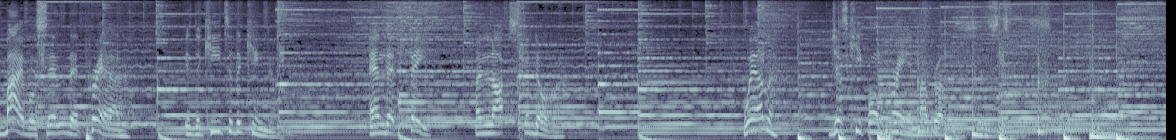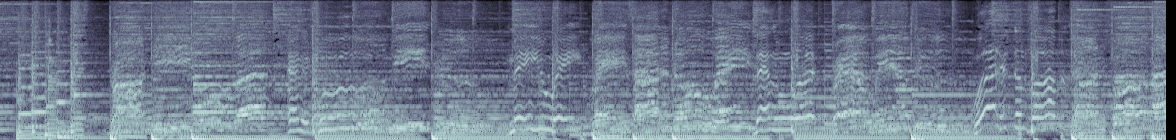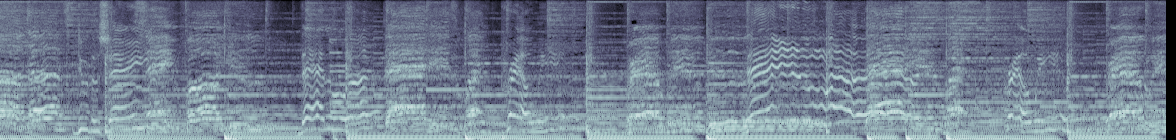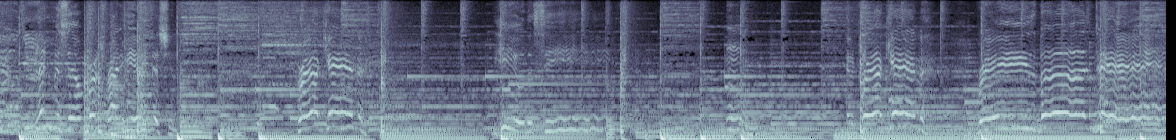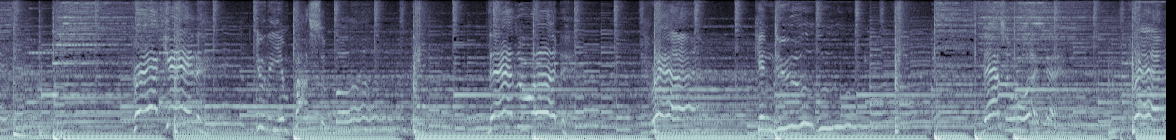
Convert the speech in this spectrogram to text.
The Bible says that prayer is the key to the kingdom and that faith unlocks the door. Well, just keep on praying, my brothers and sisters. Same. same for you. That's what That is what prayer will. prayer will do. That is what prayer will. prayer will do. Let me say a verse right here. Listen. Prayer can heal the sick. Impossible. That's what prayer can do. That's what prayer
